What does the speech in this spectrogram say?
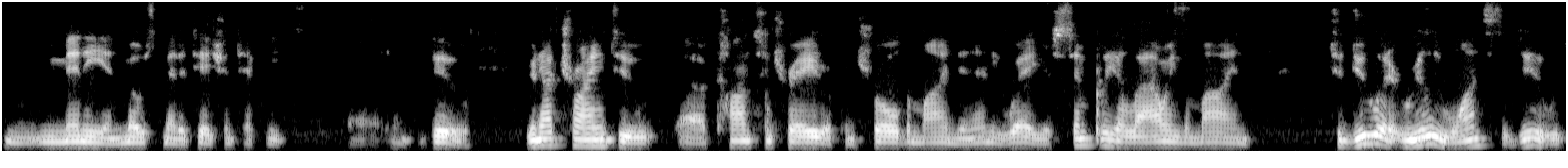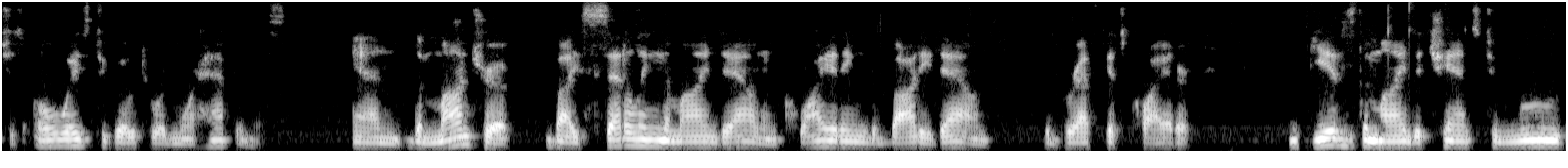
many and most meditation techniques uh, do. You're not trying to uh, concentrate or control the mind in any way. You're simply allowing the mind to do what it really wants to do, which is always to go toward more happiness. And the mantra, by settling the mind down and quieting the body down, the breath gets quieter, gives the mind a chance to move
